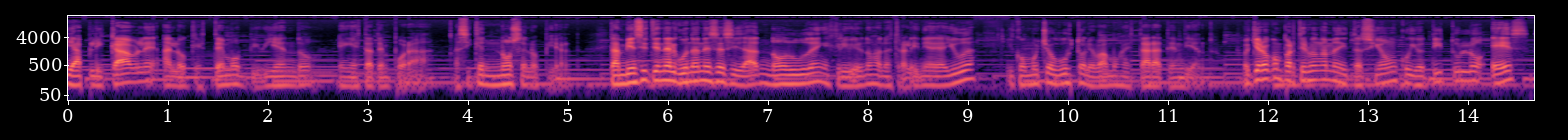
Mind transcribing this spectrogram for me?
y aplicable a lo que estemos viviendo en esta temporada, así que no se lo pierda. También si tiene alguna necesidad, no duden en escribirnos a nuestra línea de ayuda y con mucho gusto le vamos a estar atendiendo. Hoy quiero compartir una meditación cuyo título es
